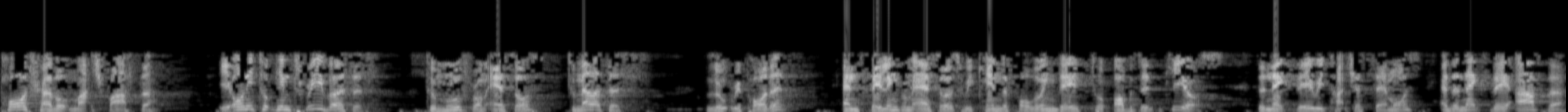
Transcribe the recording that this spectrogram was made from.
Paul traveled much faster. It only took him three verses to move from Assos to Miletus. Luke reported and sailing from Assos, we came the following day to opposite Chios. The next day we touched at Samos, and the next day after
